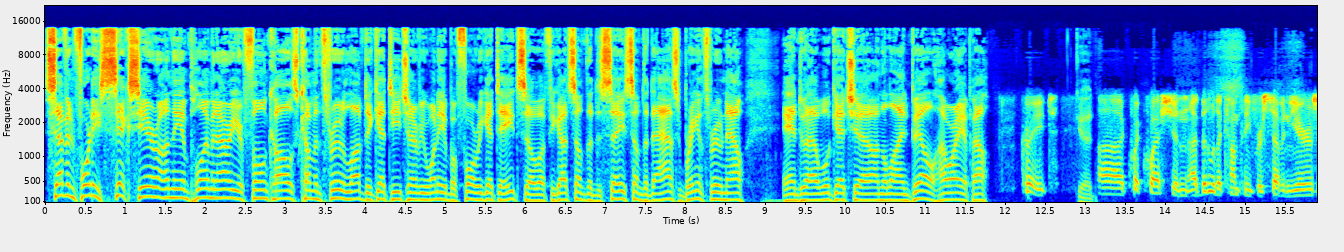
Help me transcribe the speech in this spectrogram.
Seven forty six here on the Employment Hour. Your phone calls coming through. Love to get to each and every one of you before we get to eight. So if you got something to say, something to ask, bring it through now, and uh, we'll get you on the line. Bill, how are you, pal? Great. Good. Uh, quick question. I've been with a company for seven years,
